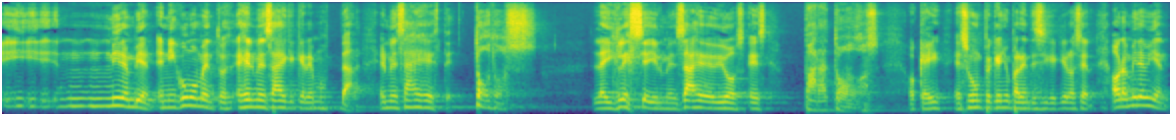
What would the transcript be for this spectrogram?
y, miren bien, en ningún momento es el mensaje que queremos dar. El mensaje es este, todos. La iglesia y el mensaje de Dios es para todos. ¿Ok? Eso es un pequeño paréntesis que quiero hacer. Ahora mire bien,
